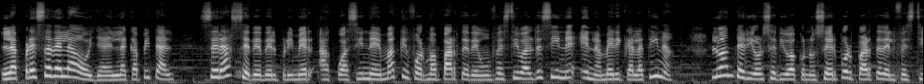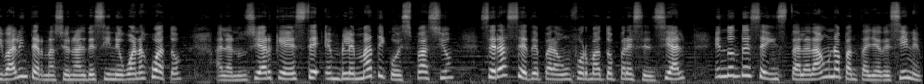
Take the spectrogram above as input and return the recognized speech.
La presa de la olla en la capital será sede del primer Aquacinema que forma parte de un festival de cine en América Latina. Lo anterior se dio a conocer por parte del Festival Internacional de Cine Guanajuato al anunciar que este emblemático espacio será sede para un formato presencial en donde se instalará una pantalla de cine.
